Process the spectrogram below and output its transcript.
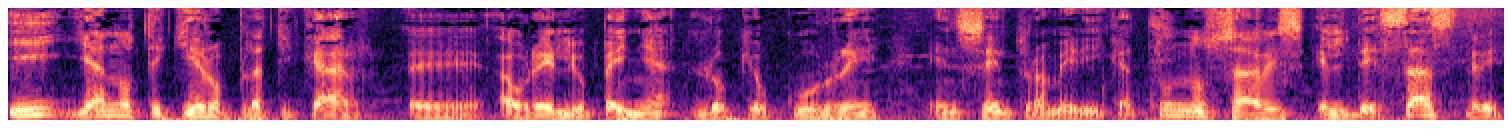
Y ya no te quiero platicar, eh, Aurelio Peña, lo que ocurre en Centroamérica. Tú no sabes el desastre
